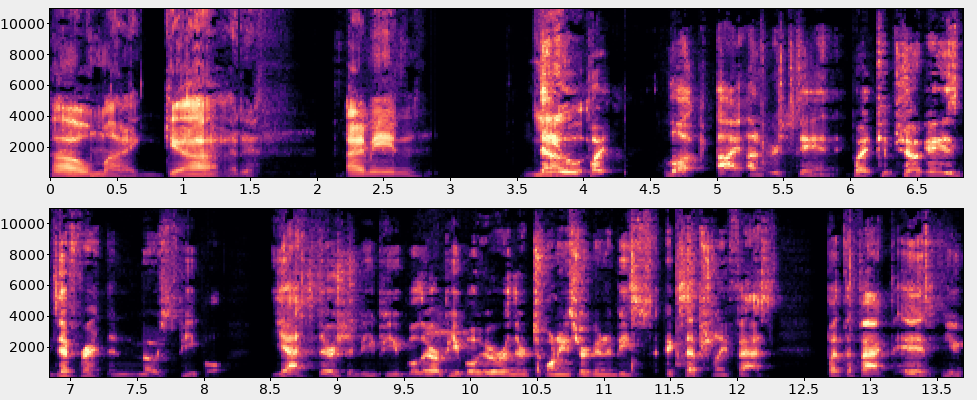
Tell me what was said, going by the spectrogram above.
Oh my god. I mean, No, you but look, I understand, but Kipchoge is different than most people. Yes, there should be people. There are people who are in their twenties who are going to be exceptionally fast. But the fact is, you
